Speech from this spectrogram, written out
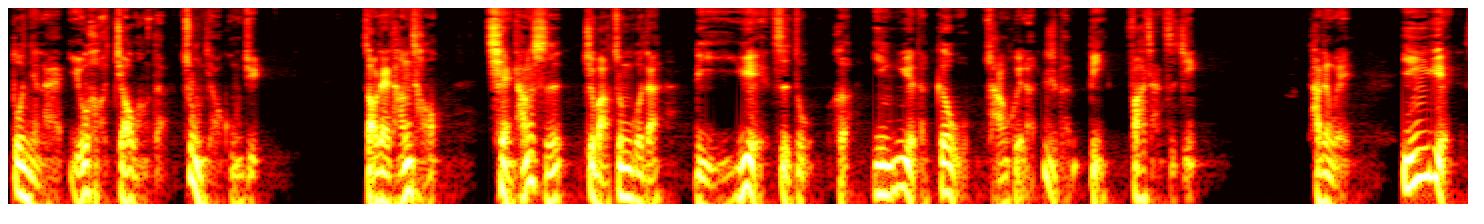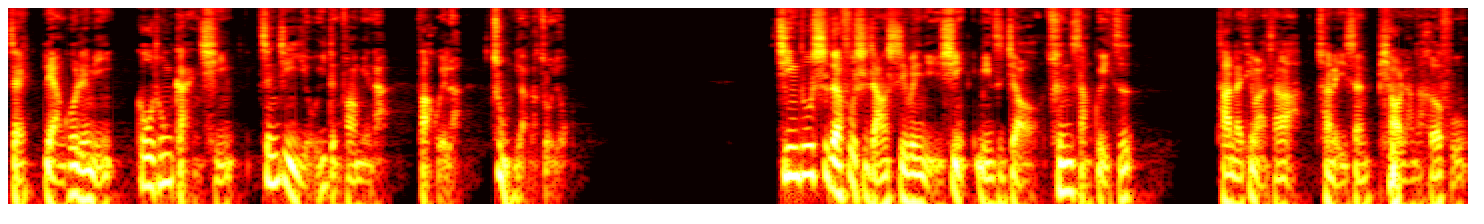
多年来友好交往的重要工具。”早在唐朝，遣唐时就把中国的礼乐制度和音乐的歌舞传回了日本，并发展至今。他认为，音乐在两国人民沟通感情、增进友谊等方面呢，发挥了重要的作用。京都市的副市长是一位女性，名字叫村上贵之。他那天晚上啊，穿了一身漂亮的和服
